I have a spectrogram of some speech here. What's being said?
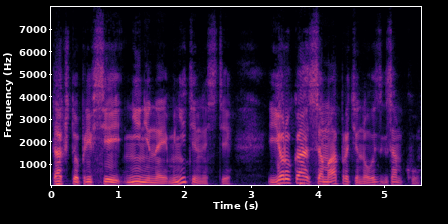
Так что при всей Нининой мнительности ее рука сама протянулась к замку.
